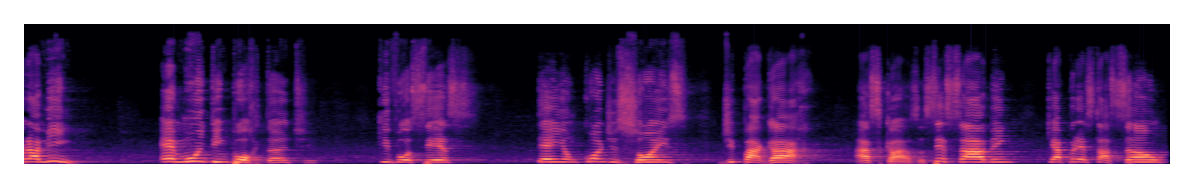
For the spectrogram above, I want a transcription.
Para mim, é muito importante que vocês tenham condições de pagar as casas. Vocês sabem que a prestação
